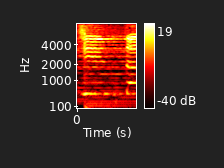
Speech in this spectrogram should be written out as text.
金。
